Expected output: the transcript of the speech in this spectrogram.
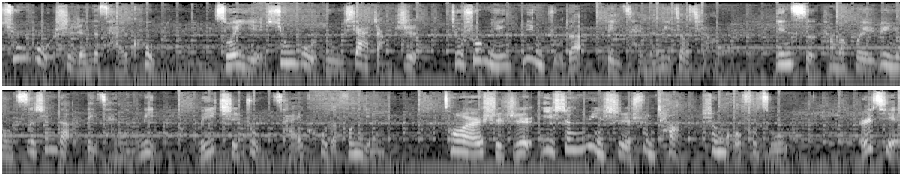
胸部是人的财库，所以胸部乳下长痣，就说明命主的理财能力较强，因此他们会运用自身的理财能力，维持住财库的丰盈。从而使之一生运势顺畅，生活富足。而且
